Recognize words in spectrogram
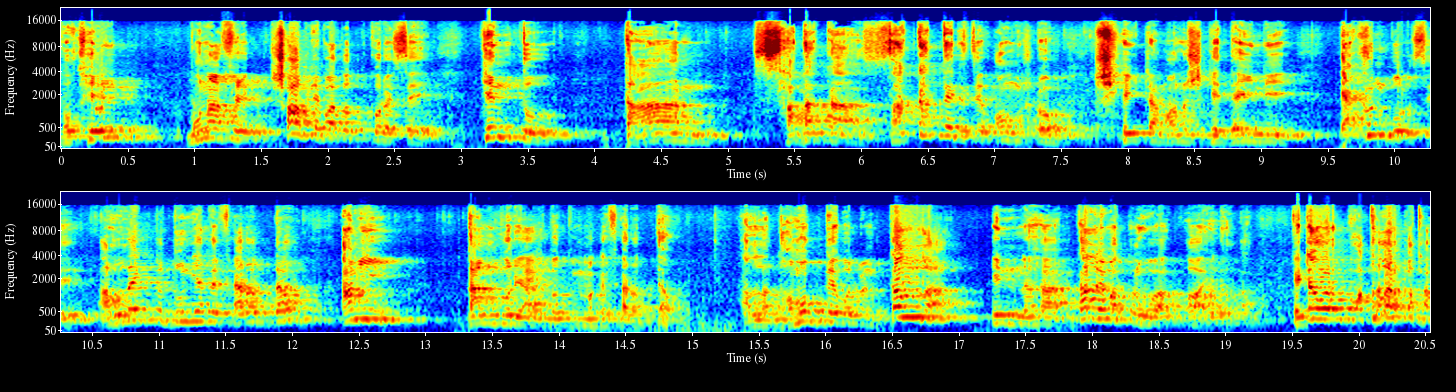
বখিল সব ইবাদত করেছে। কিন্তু দান, সাদাকা জাকাতের যে অংশ, সেইটা মানুষকে দেয়নি। এখন বলছে, আল্লাহ একটু দুনিয়াতে ফেরত দাও, আমি দান করে আসব, তুমি আমাকে ফেরত দাও। আল্লাহ ধমক দিয়ে বলবেন, কাল্লা ইন্নাহা কালে মাত্র কায়লুহা এটা ওর কথার কথা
